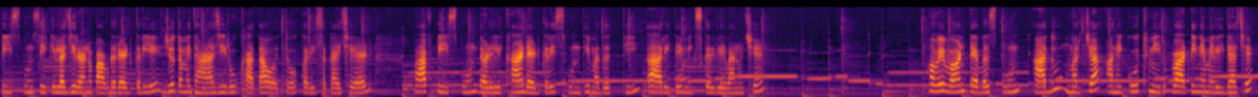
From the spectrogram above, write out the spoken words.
ટીસ્પૂન શેકેલા જીરાનો પાવડર એડ કરીએ. જો તમે ધાણા જીરું ખાતા હોય તો કરી શકાય છે એડ. હાફ ટીસ્પૂન દળેલી ખાંડ એડ કરી સ્પૂનથી મદદથી આ રીતે મિક્સ કરી લેવાનું છે. હવે વન ટેબલ સ્પૂન આદું મરચાં અને કોથમીર વાટીને મેં લીધા છે.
